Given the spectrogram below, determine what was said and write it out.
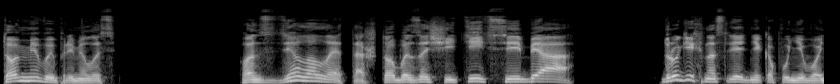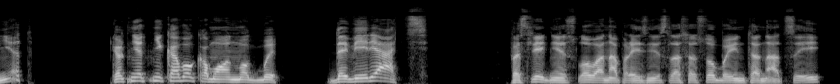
Томми выпрямилась. «Он сделал это, чтобы защитить себя. Других наследников у него нет, как нет никого, кому он мог бы доверять». Последнее слово она произнесла с особой интонацией,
